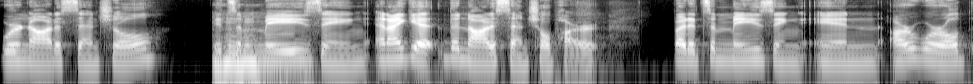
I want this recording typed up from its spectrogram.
we're not essential, it's amazing. And I get the not essential part, but it's amazing in our world.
